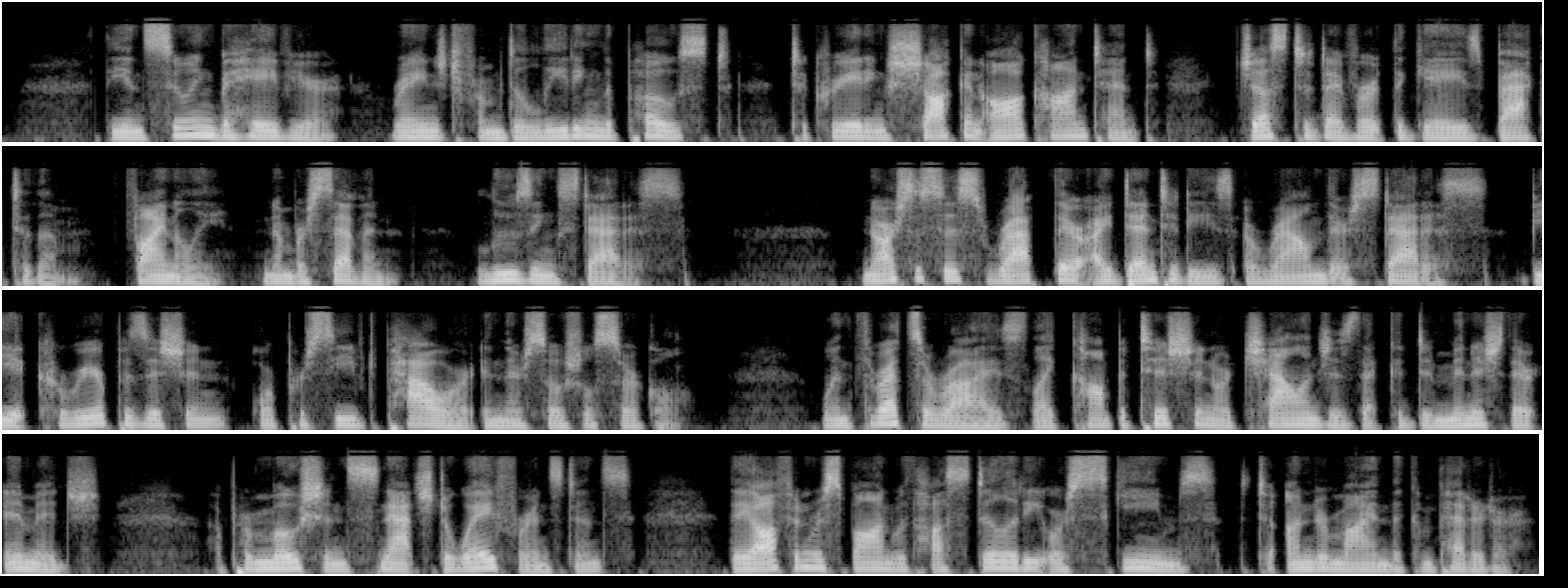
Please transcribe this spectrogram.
The ensuing behavior ranged from deleting the post to creating shock and awe content just to divert the gaze back to them. Finally, number seven, losing status. Narcissists wrap their identities around their status, be it career position or perceived power in their social circle. When threats arise, like competition or challenges that could diminish their image, a promotion snatched away, for instance, they often respond with hostility or schemes to undermine the competitor.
